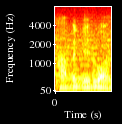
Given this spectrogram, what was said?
have a good one.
